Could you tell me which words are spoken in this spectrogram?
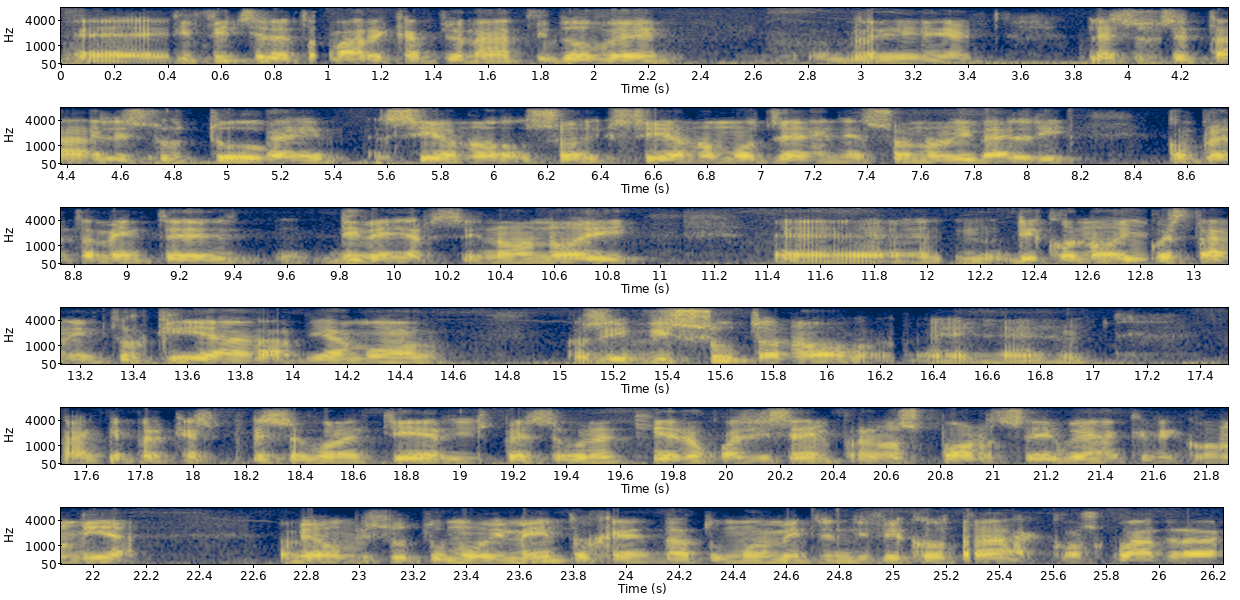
È difficile trovare campionati dove le, le società e le strutture siano, so, siano, omogenee, sono livelli completamente diversi. No? Noi eh, dico noi quest'anno in Turchia abbiamo così vissuto, no? eh, anche perché spesso e volentieri, spesso e volentieri o quasi sempre lo sport segue anche l'economia, abbiamo vissuto un movimento che è andato un movimento in difficoltà, con squadra,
